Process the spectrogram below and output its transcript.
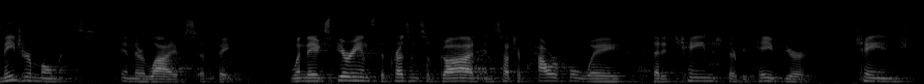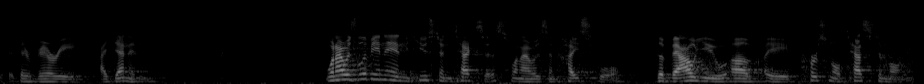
major moments in their lives of faith, when they experienced the presence of God in such a powerful way that it changed their behavior, changed their very identity. When I was living in Houston, Texas, when I was in high school, the value of a personal testimony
